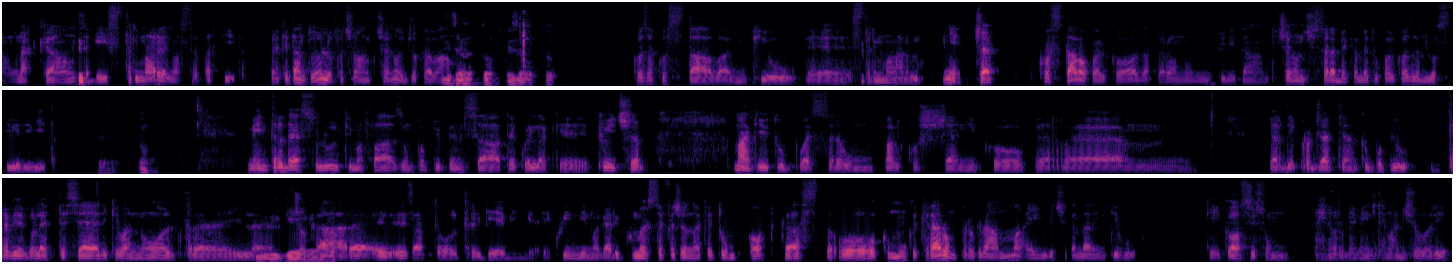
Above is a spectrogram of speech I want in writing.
un- un account e streamare le nostre partite, perché tanto noi lo facevamo, cioè noi giocavamo. Esatto, esatto. Cosa costava in più eh, streamarle? Niente, cioè costava qualcosa, però non più di tanto, cioè non ci sarebbe cambiato qualcosa nello stile di vita. Esatto. Mentre adesso l'ultima fase, un po' più pensata, è quella che Twitch, ma anche YouTube, può essere un palcoscenico per, ehm, per dei progetti anche un po' più, tra virgolette, seri, che vanno oltre il Il giocare, esatto, oltre il gaming. E quindi magari come stai facendo anche tu un podcast o comunque creare un programma e invece che andare in TV, che i costi sono enormemente maggiori,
